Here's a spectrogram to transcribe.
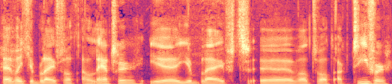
Ja. want je blijft wat alerter, je, je blijft uh, wat, wat actiever.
